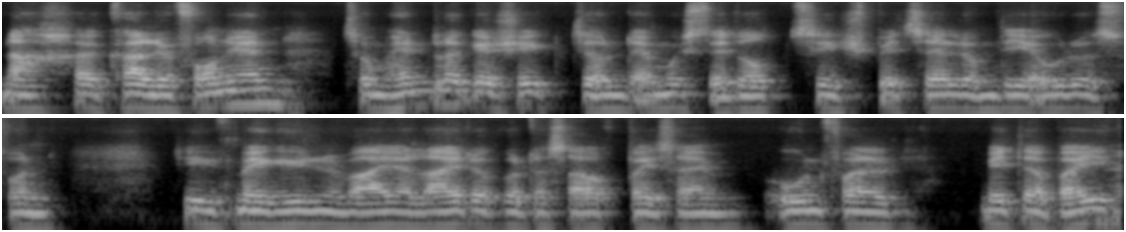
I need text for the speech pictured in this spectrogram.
nach äh, Kalifornien zum Händler geschickt und er musste dort sich speziell um die Autos von Steve McGinn war ja leider Gottes auch bei seinem Unfall mit dabei. Ja.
